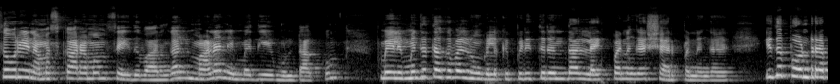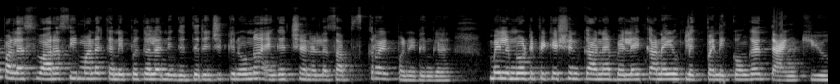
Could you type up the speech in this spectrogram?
சூரிய நமஸ்காரமும் செய்து வாருங்கள். மன நிம்மதியை உண்டாக்கும். மேலும் இந்த தகவல் உங்களுக்கு பிடித்திருந்தால் லைக் பண்ணுங்கள் ஷேர் பண்ணுங்கள் இது போன்ற பல சுவாரஸ்யமான கணிப்புகளை நீங்கள் தெரிஞ்சுக்கணும்னா எங்கள் சேனலை சப்ஸ்கிரைப் பண்ணிவிடுங்க மேலும் நோட்டிஃபிகேஷனுக்கான பெல்லைக்கானையும் கிளிக் பண்ணிக்கோங்க. தேங்க்யூ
